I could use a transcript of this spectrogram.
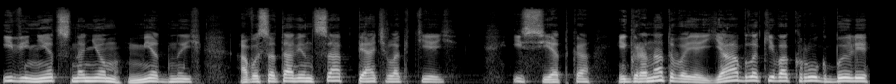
И венец на нем медный, а высота венца пять локтей, и сетка, и гранатовые яблоки вокруг были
